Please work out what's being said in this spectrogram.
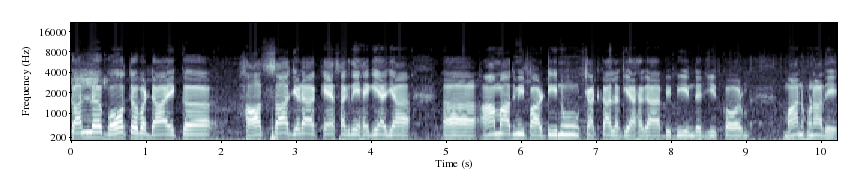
ਕੱਲ ਬਹੁਤ ਵੱਡਾ ਇੱਕ ਹਾਦਸਾ ਜਿਹੜਾ ਕਹਿ ਸਕਦੇ ਹੈਗੇ ਆ ਜਾਂ ਆਮ ਆਦਮੀ ਪਾਰਟੀ ਨੂੰ ਝਟਕਾ ਲੱਗਿਆ ਹੈਗਾ ਬੀਬੀ ਇੰਦਰਜੀਤ ਕੌਰ ਮਾਨ ਹੁਣਾਂ ਦੇ।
